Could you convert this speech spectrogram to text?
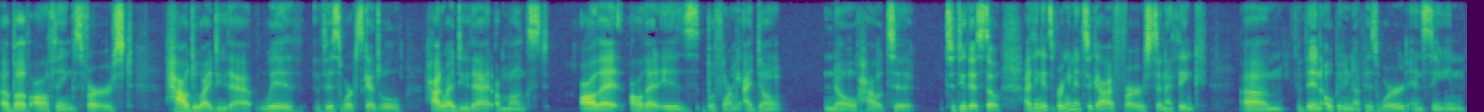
above all things first. How do I do that with this work schedule? How do I do that amongst all that all that is before me? I don't know how to to do this. So I think it's bringing it to God first, and I think um, then opening up His Word and seeing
